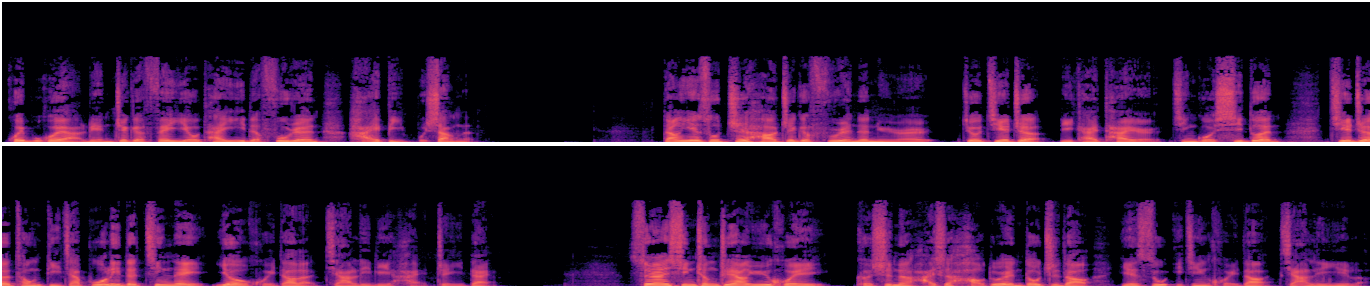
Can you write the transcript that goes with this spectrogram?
会不会啊，连这个非犹太裔的妇人还比不上呢？当耶稣治好这个妇人的女儿，就接着离开泰尔，经过西顿，接着从底加波利的境内又回到了加利利海这一带。虽然行程这样迂回。可是呢，还是好多人都知道耶稣已经回到加利利了。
